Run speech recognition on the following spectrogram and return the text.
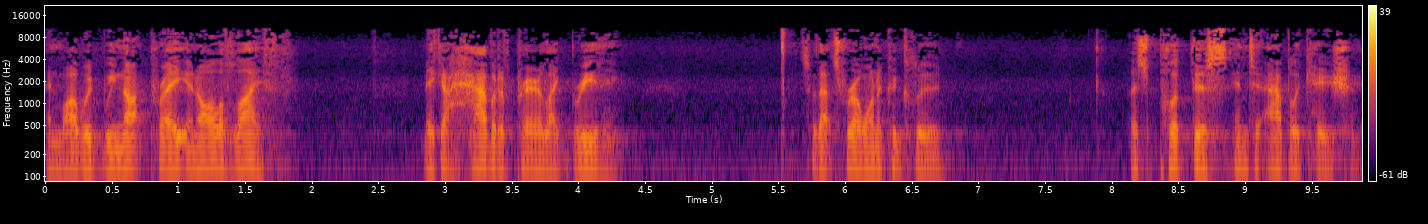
And why would we not pray in all of life? Make a habit of prayer like breathing. So that's where I want to conclude. Let's put this into application.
